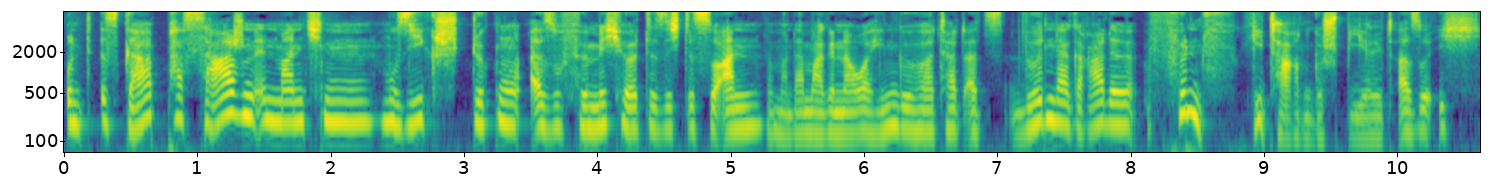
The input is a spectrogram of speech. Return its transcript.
Und es gab Passagen in manchen Musikstücken, also für mich hörte sich das so an, wenn man da mal genauer hingehört hat, als würden da gerade fünf Gitarren gespielt. Also ich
